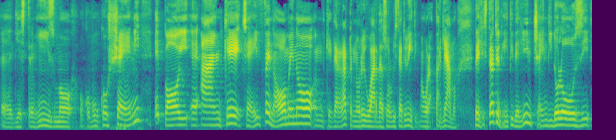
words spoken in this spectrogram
eh, di estremismo o comunque osceni. E poi eh, anche c'è il fenomeno mm, che tra l'altro non riguarda solo gli Stati Uniti, ma ora parliamo degli Stati Uniti, degli incendi dolosi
